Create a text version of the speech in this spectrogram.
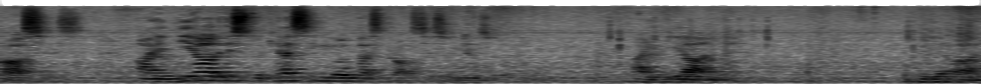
پروسس ideal stochastic low pass process رو میاد صحبت ایدیال ایدئال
